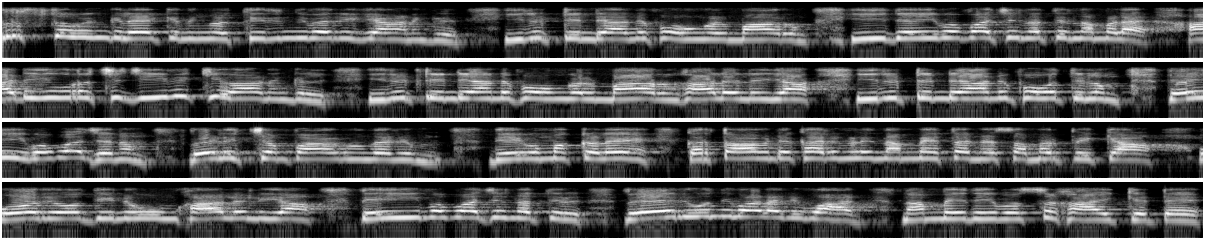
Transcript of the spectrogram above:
ക്രിസ്തുവിലേക്ക് നിങ്ങൾ തിരിഞ്ഞു വരികയാണെങ്കിൽ ഇരുട്ടിന്റെ അനുഭവങ്ങൾ മാറും. ഈ ദൈവവചനത്തിൽ നമ്മളെ അടിയുറച്ച് ജീവിക്കുകയാണെങ്കിൽ ഇരുട്ടിന്റെ അനുഭവങ്ങൾ മാറും. ഹാലലുയ ഇരുട്ടിന്റെ അനുഭവത്തിലും ദൈവവചനം വെളിച്ചം പകർന്നു തരും ദൈവമക്കളെ കർത്താവിന്റെ കാര്യങ്ങളിൽ നമ്മെ തന്നെ സമർപ്പിക്കാം. ഓരോ ദിനവും ഹാലലിയ ദൈവവചനത്തിൽ വേരൂന്നി വളരുവാൻ നമ്മെ ദൈവം സഹായിക്കട്ടെ.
